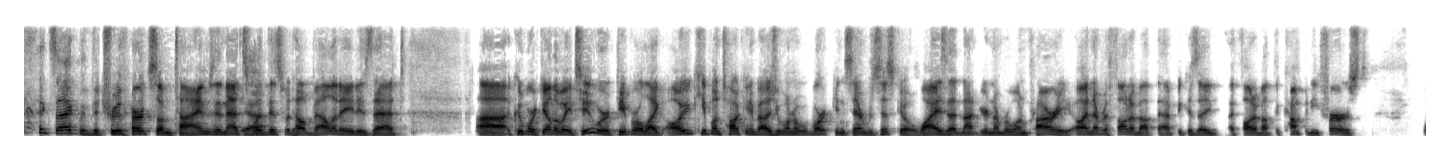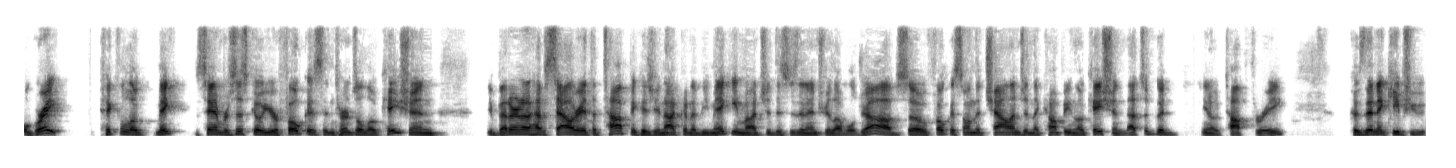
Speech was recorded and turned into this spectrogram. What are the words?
exactly, the truth hurts sometimes, and that's yeah. what this would help validate is that uh, it could work the other way too, where people are like, all you keep on talking about is you want to work in San Francisco. Why is that not your number one priority? Oh, I never thought about that because I, I thought about the company first. Well, great. Pick the lo- make San Francisco your focus in terms of location. You better not have salary at the top because you're not going to be making much. If this is an entry level job, so focus on the challenge and the company location. That's a good you know top three, because then it keeps you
